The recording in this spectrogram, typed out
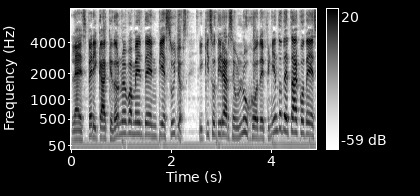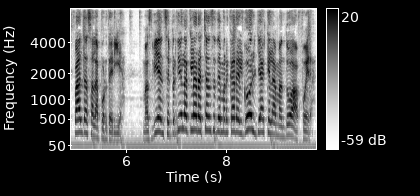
la esférica quedó nuevamente en pies suyos y quiso tirarse un lujo definiendo de taco de espaldas a la portería. Más bien se perdió la clara chance de marcar el gol ya que la mandó afuera.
